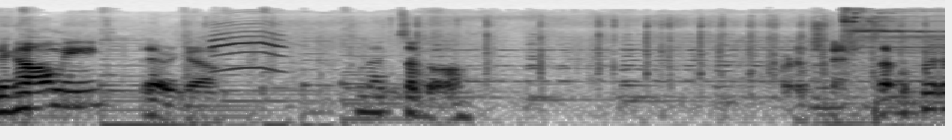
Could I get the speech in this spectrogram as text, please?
Big homie. There we go. Let's go. Where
